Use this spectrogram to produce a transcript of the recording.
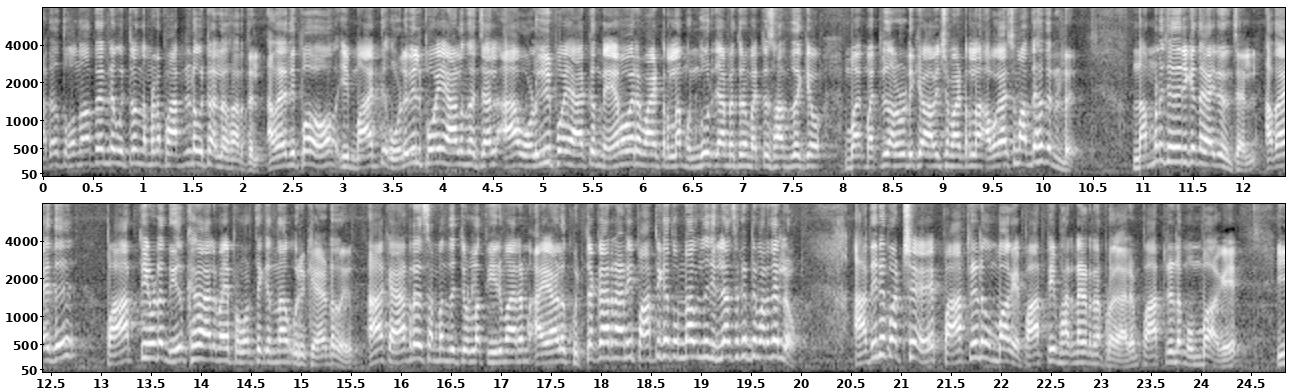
അത് തോന്നാത്തതിന്റെ കുറ്റം നമ്മുടെ പാർട്ടിയുടെ കുറ്റമല്ല സാർത്തിൽ അതായത് ഇപ്പോൾ ഈ മാറ്റി ഒളിവിൽ പോയ ആളെന്ന് വെച്ചാൽ ആ ഒളിവിൽ പോയ ആൾക്ക് നിയമപരമായിട്ടുള്ള മുൻകൂർ ജാമ്യത്തിനോ മറ്റു സാധ്യതയ്ക്കോ മറ്റു നടപടിക്കോ ആവശ്യമായിട്ടുള്ള അവകാശം അദ്ദേഹത്തിനുണ്ട്. നമ്മൾ ചെയ്തിരിക്കുന്ന കാര്യം എന്ന് വെച്ചാൽ അതായത് പാർട്ടിയുടെ ദീർഘകാലമായി പ്രവർത്തിക്കുന്ന ഒരു കേഡർ. ആ കേഡറെ സംബന്ധിച്ചുള്ള തീരുമാനം അയാൾ കുറ്റക്കാരനാണ് ഈ പാർട്ടിക്കകത്ത് ഉണ്ടാവുന്ന ജില്ലാ സെക്രട്ടറി പറഞ്ഞല്ലോ. അതിന് പക്ഷേ പാർട്ടിയുടെ മുമ്പാകെ പാർട്ടി ഭരണഘടന പ്രകാരം പാർട്ടിയുടെ മുമ്പാകെ ഈ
